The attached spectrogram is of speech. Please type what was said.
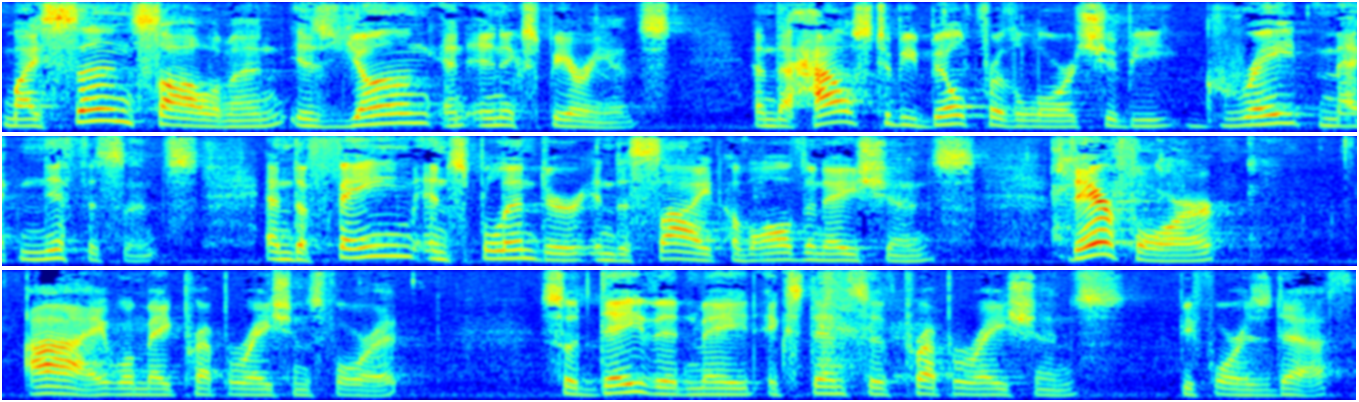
My son Solomon is young and inexperienced, and the house to be built for the Lord should be great magnificence and the fame and splendor in the sight of all the nations. Therefore, I will make preparations for it. So David made extensive preparations before his death.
